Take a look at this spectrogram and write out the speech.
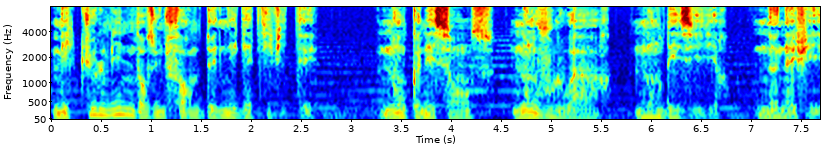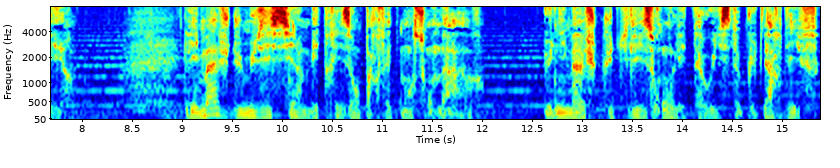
mais culmine dans une forme de négativité. Non-connaissance, non-vouloir, non-désir, non-agir l'image du musicien maîtrisant parfaitement son art, une image qu'utiliseront les taoïstes plus tardifs,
